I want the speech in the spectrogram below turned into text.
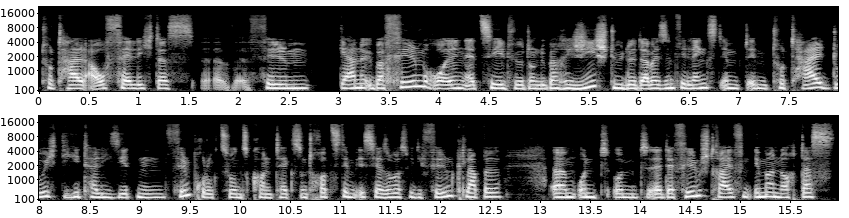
total auffällig, dass äh, Film gerne über Filmrollen erzählt wird und über Regiestühle. Dabei sind wir längst im, im total durchdigitalisierten Filmproduktionskontext und trotzdem ist ja sowas wie die Filmklappe ähm, und, und äh, der Filmstreifen immer noch das,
